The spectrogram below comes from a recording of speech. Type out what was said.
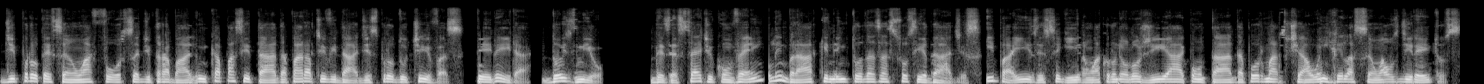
de proteção à força de trabalho incapacitada para atividades produtivas. Pereira, 2000. 17 Convém lembrar que nem todas as sociedades e países seguiram a cronologia apontada por Marshall em relação aos direitos,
